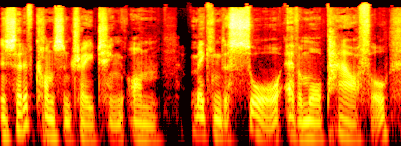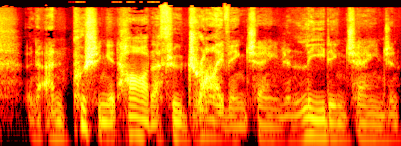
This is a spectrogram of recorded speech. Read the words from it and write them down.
Instead of concentrating on making the saw ever more powerful and, and, pushing it harder through driving change and leading change and,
